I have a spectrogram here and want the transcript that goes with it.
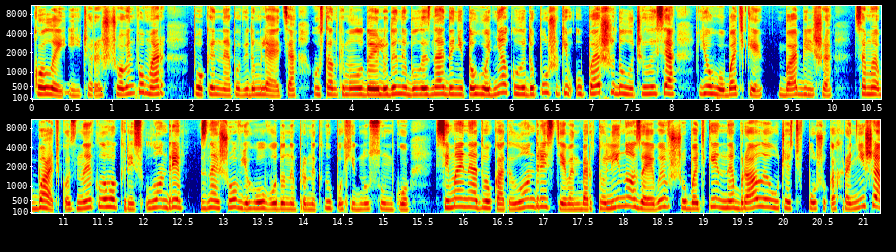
Коли і через що він помер, поки не повідомляється. Останки молодої людини були знайдені того дня, коли до пошуків уперше долучилися його батьки. Ба більше саме батько зниклого Кріс Лондрі знайшов його у водонепроникну похідну сумку. Сімейний адвокат Лондрі Стівен Бертоліно заявив, що батьки не брали участь в пошуках раніше,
